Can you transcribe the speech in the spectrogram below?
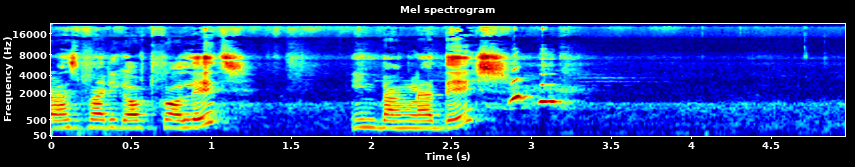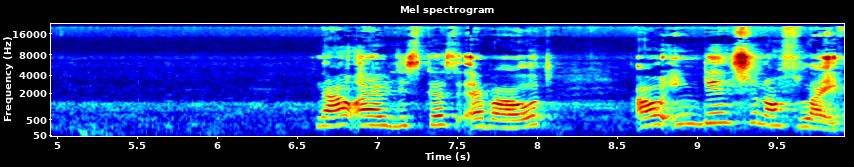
Rajbari govt college in Bangladesh Now I will discuss about our intention of life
